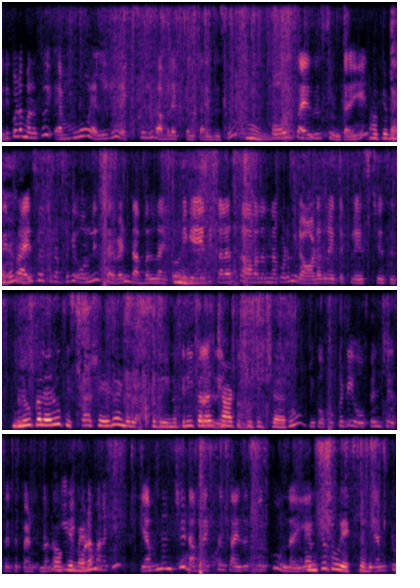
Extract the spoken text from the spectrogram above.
ఇది కూడా మనకు M L XL double XL sizes four sizes ఉంటాయి. ప్రైస్ వచ్చేటప్పటికి ఓన్లీ సెవెన్ డబల్ నైన్ మీకు ఏది కలర్ కావాలన్నా కూడా మీరు ఆర్డర్ అయితే ప్లేస్ చేసేసుకోండి blue colour pista shade and lux green three colour chart చూపించారు. మీకు ఒక్కొక్కటి ఓపెన్ చేసి అయితే పెడుతున్నాను. ఇది కూడా మనకి ఎం నుంచి డబుల్ ఎక్స్ఎల్ సైజెస్ వరకు ఉన్నాయి. M to two XL M to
